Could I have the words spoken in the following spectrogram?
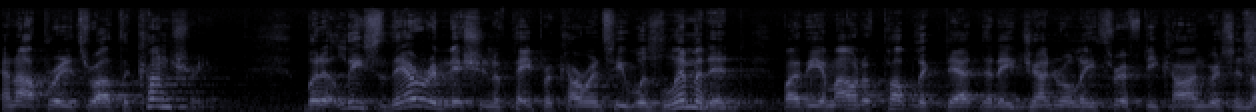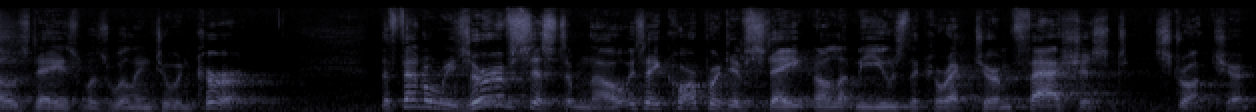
and operated throughout the country. But at least their emission of paper currency was limited by the amount of public debt that a generally thrifty Congress in those days was willing to incur. The Federal Reserve System, though, is a corporative state, or let me use the correct term, fascist structure,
